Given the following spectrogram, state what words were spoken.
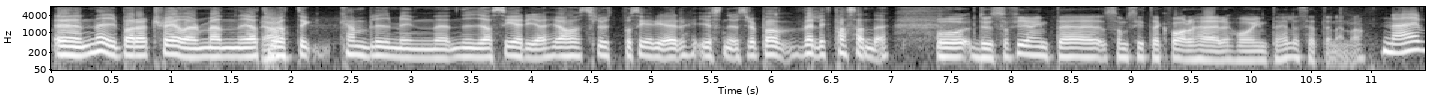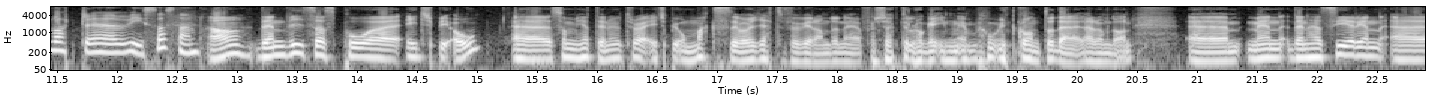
Eh, nej, bara trailern, men jag tror Ja. att det kan bli min eh, nya serie. Jag har slut på serier just nu, så det är bara väldigt passande. Och du Sofia inte, som sitter kvar här har inte heller sett den än va? Nej, vart eh, visas den? Ja, den visas på eh, HBO. Eh, som heter nu tror jag HBO Max. Det var jätteförvirrande när jag försökte logga in mig på mitt konto där häromdagen. Eh, men den här serien eh,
